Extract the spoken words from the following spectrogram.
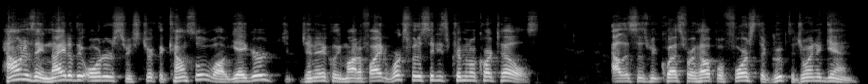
Hound is a knight of the orders to restrict the council, while Jaeger, g- genetically modified, works for the city's criminal cartels. Alice's request for help will force the group to join again.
